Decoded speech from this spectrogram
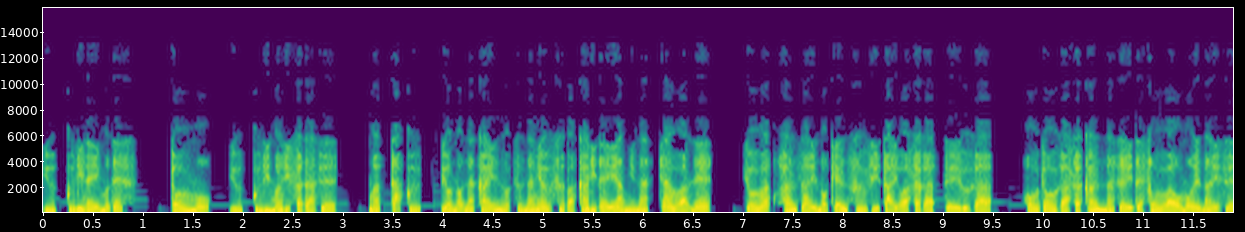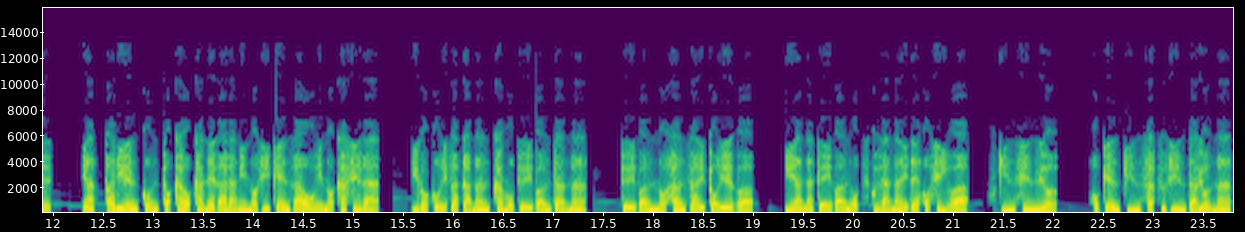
ゆっくりレ夢ムです。どうも、ゆっくりマリサだぜ。まったく、世の中陰鬱なニュースばかりで嫌になっちゃうわね。凶悪犯罪の件数自体は下がっているが、報道が盛んなせいでそうは思えないぜ。やっぱり怨恨とかお金絡みの事件が多いのかしら？色恋沙汰なんかも定番だな。定番の犯罪といえば、嫌な定番を作らないでほしいわ、不謹慎よ。保険金殺人だよな。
